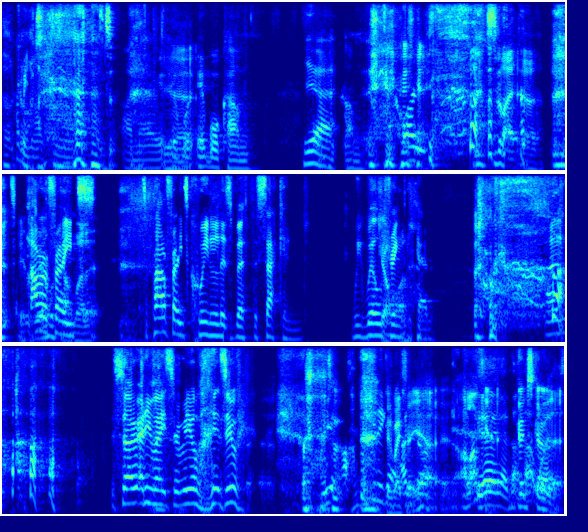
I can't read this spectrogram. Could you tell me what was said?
Oh, God. Nice, I know it, yeah. it, will, it, will, come. Yeah. It will it's like, uh, paraphrase. to paraphrase Queen Elizabeth II, we will Go drink on. again. um, so anyway, it's a real. It's a, Good way to, yeah, I like yeah, it. Yeah, that, Good that go with it.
